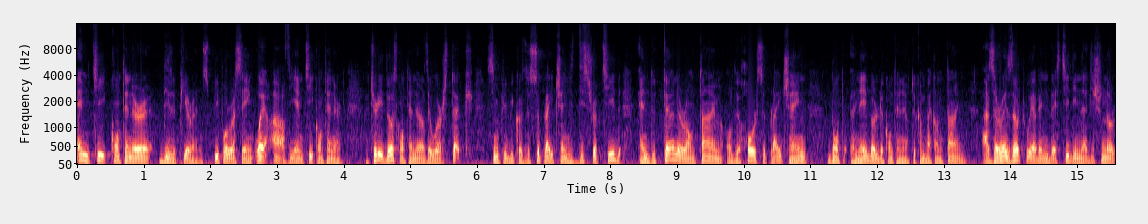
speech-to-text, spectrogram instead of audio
empty container disappearance. People were saying, where are the empty containers? Actually, those containers, they were stuck simply because the supply chain is disrupted and the turnaround time of the whole supply chain don't enable the container to come back on time. As a result, we have invested in additional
